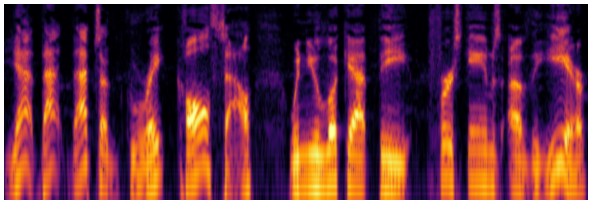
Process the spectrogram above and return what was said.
yeah, that that's a great call, Sal. When you look at the first games of the year.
